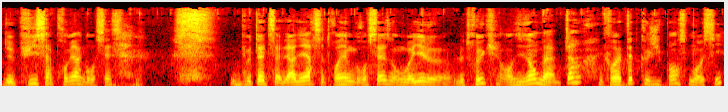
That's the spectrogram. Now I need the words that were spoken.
depuis sa première grossesse ou peut-être sa dernière, sa troisième grossesse, vous voyez le, truc, en se disant, bah putain, il faudrait peut-être que j'y pense moi aussi,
